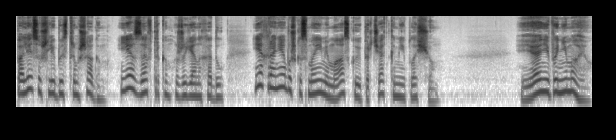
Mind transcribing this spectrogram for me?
По лесу шли быстрым шагом. Я с завтраком, жуя на ходу. И охранябушка с моими маской, перчатками и плащом. «Я не понимаю»,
